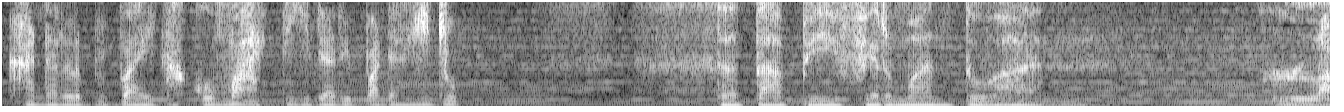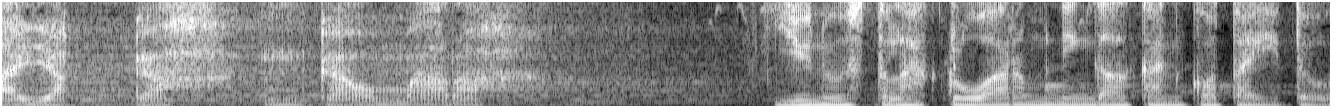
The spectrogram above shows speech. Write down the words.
Karena lebih baik aku mati daripada hidup. tetapi firman Tuhan, Layakkah engkau marah? Yunus telah keluar meninggalkan kota itu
